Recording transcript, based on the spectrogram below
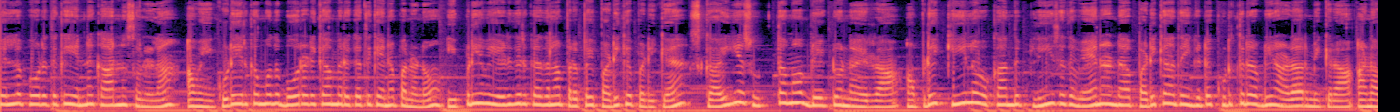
வெளில போறதுக்கு என்ன காரணம் சொல்லலாம்? அவன் என் கூட இருக்கும் போது போர் அடிக்காம இருக்கிறதுக்கு என்ன பண்ணணும்? இப்படி அவன் எழுதியிருக்கிறதெல்லாம் பிறப்பை படிக்க படிக்க ஸ்கைய சுத்தமா பிரேக் டவுன் ஆயிடுறான் அப்படியே கீழே உட்காந்து ப்ளீஸ் அதை வேணாண்டா படிக்காத என்கிட்ட கொடுத்துரு அப்படின்னு அட ஆரம்பிக்கிறான். ஆனா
